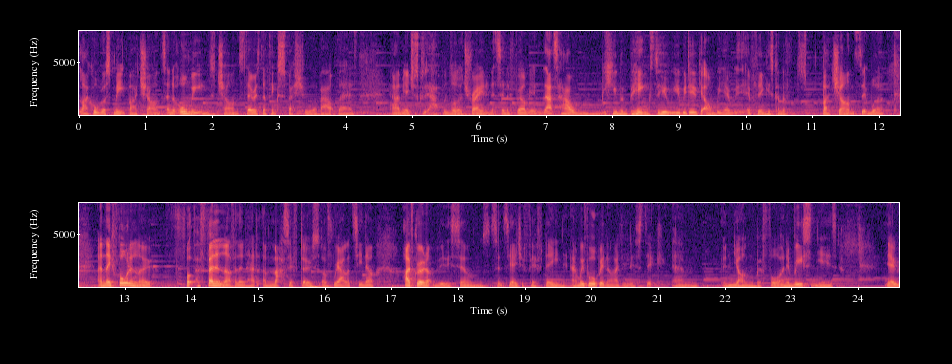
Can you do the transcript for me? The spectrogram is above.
like all of us, meet by chance. And all meetings are chance. There is nothing special about theirs um, just because it happens on a train and it's in a film. That's how human beings do. We, do get on. We, you know, everything is kind of by chance, it were. And they fall in love, f- fell in love, and then had a massive dose of reality. Now, I've grown up with these films since the age of 15, and we've all been idealistic um, and young before. And in recent years, you know,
